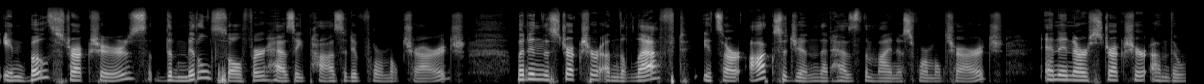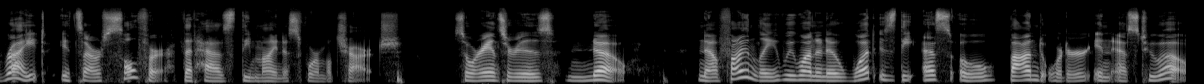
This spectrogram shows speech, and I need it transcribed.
In both structures, the middle sulfur has a positive formal charge, but in the structure on the left, it's our oxygen that has the minus formal charge, and in our structure on the right, it's our sulfur that has the minus formal charge. So our answer is no. Now finally, we want to know what is the SO bond order in S2O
